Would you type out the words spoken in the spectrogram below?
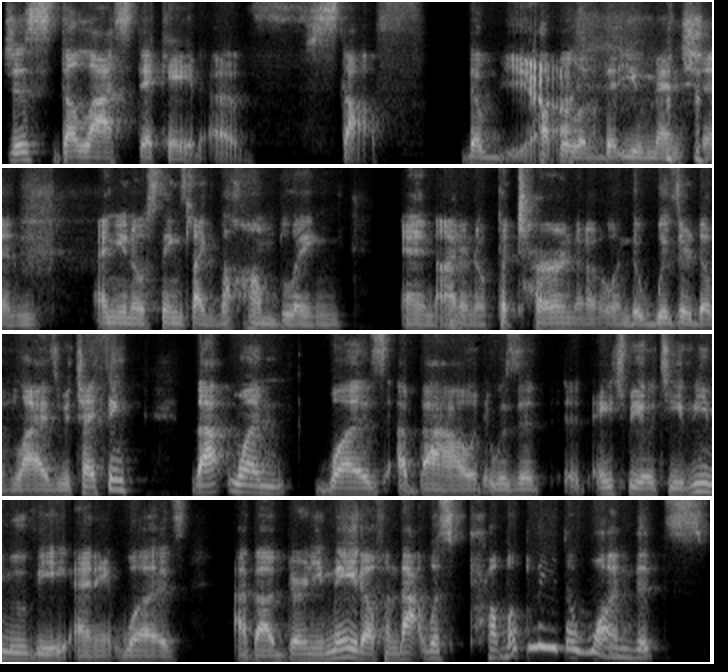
just the last decade of stuff. The Yeah. couple of that you mentioned, and you know, things like The Humbling and I don't know, Paterno and The Wizard of Lies, which I think that one was about, it was a, an HBO TV movie and it was about Bernie Madoff. And that was probably the one that's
